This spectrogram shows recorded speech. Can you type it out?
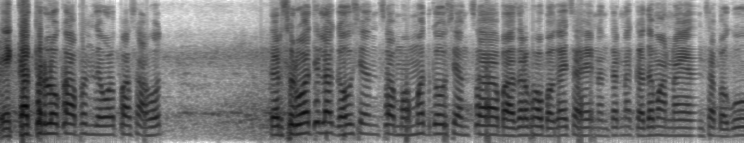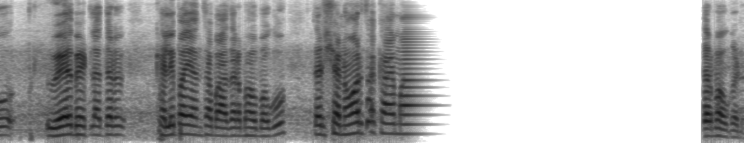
एकाहत्तर लोक आपण जवळपास आहोत. तर सुरुवातीला गौस यांचा मोहम्मद गौस यांचा बाजारभाव बघायचा आहे. नंतर ना कदम अण्णा यांचा बघू. वेळ भेटला तर खलिफा यांचा बाजारभाव बघू. तर शनिवारचा काय मा बाजारभावकडे?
